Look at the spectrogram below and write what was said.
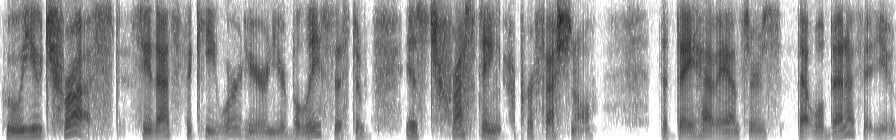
who you trust. See, that's the key word here in your belief system is trusting a professional that they have answers that will benefit you.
